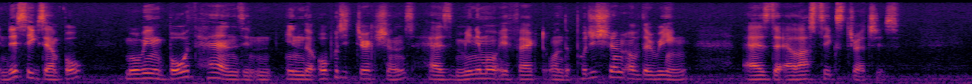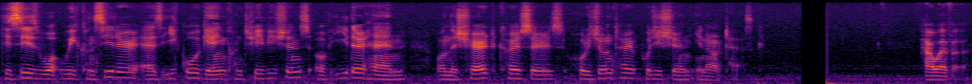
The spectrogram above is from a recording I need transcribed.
In this example, moving both hands in, in the opposite directions has minimal effect on the position of the ring as the elastic stretches. This is what we consider as equal gain contributions of either hand on the shared cursor's horizontal position in our task. However,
